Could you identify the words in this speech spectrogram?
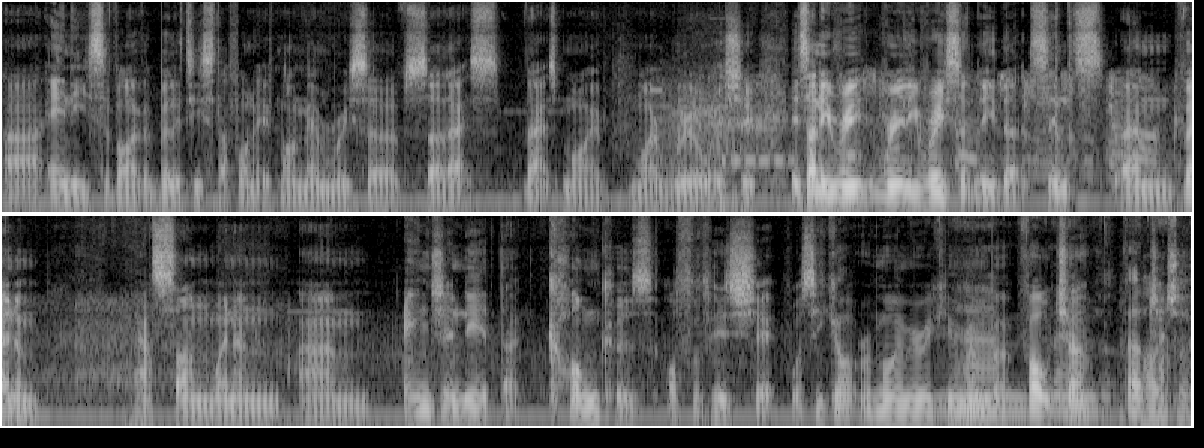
uh, any survivability stuff on it, if my memory serves. So that's that's my my real issue. It's only re- really recently that since um, Venom, our son went and um, engineered the conkers off of his ship. What's he got? Remind me, Ricky. Remember Um, Vulture? um, Vulture. Vulture.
